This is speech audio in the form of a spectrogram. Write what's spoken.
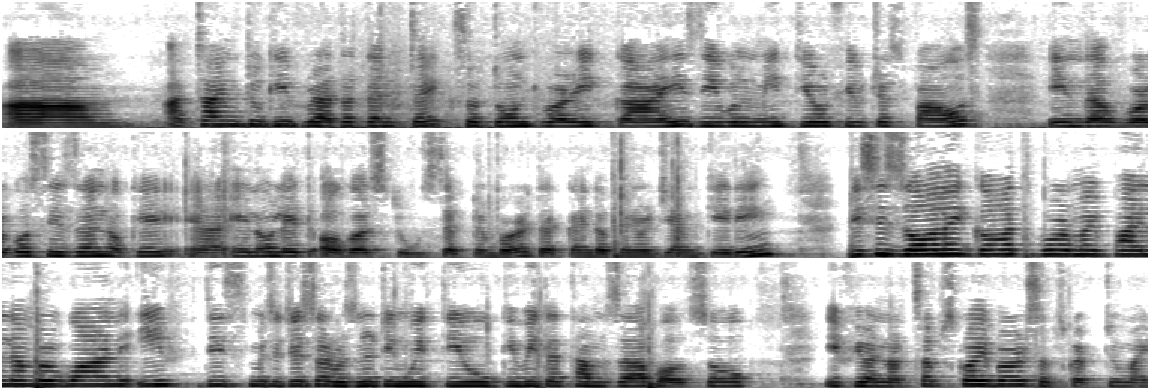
Um a time to give rather than take. So don't worry guys. You will meet your future spouse in the virgo season okay? Uh, you know late august to september. That kind of energy i'm getting this is all i got for my pile number one. If these messages are resonating with you give it a thumbs up. Also if you are not subscriber subscribe to my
